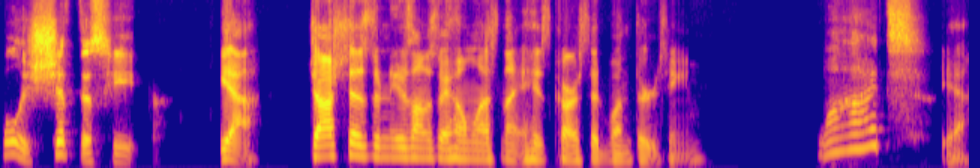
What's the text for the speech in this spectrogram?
Holy shit! This heat. Yeah. Josh says when he was on his way home last night, his car said 113. What? Yeah.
